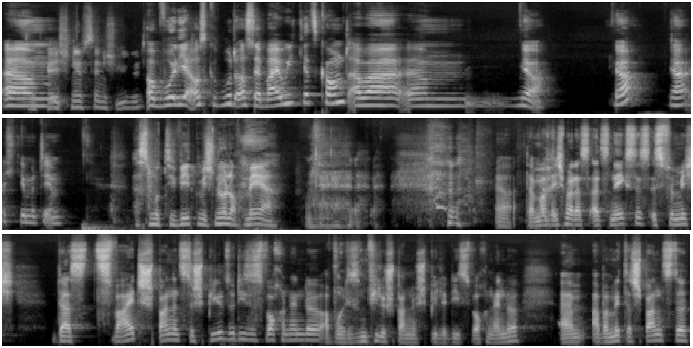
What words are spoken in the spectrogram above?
Ähm, okay, ich nehme es ja nicht übel. Obwohl die ausgeruht aus der Bye Week jetzt kommt, aber ähm, ja. Ja, ja, ich gehe mit dem. Das motiviert mich nur noch mehr. ja, dann mache ich mal das als nächstes. Ist für mich das zweitspannendste Spiel so dieses Wochenende, obwohl es sind viele spannende Spiele dieses Wochenende, ähm, aber mit das Spannendste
